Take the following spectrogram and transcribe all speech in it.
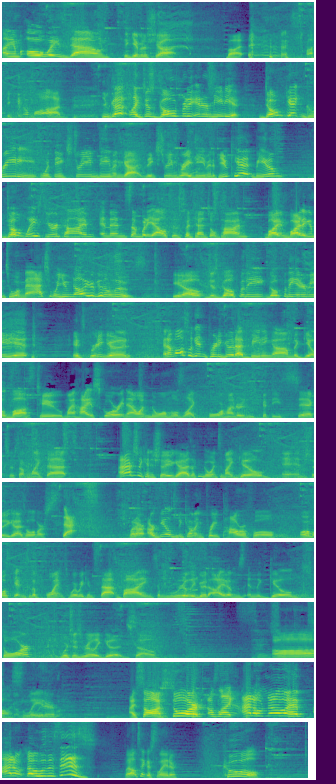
I am always down to give it a shot. But it's like, come on. You got, like, just go for the intermediate. Don't get greedy with the extreme demon guys, the extreme gray demon. If you can't beat them, don't waste your time and then somebody else's potential time by inviting them to a match where you know you're gonna lose. You know, just go for the go for the intermediate. It's pretty good. And I'm also getting pretty good at beating um, the guild boss, too. My highest score right now on normal is like 456 or something like that. I actually can show you guys. I can go into my guild and, show you guys all of our stats. But our, our guild's becoming pretty powerful. We're almost getting to the point where we can start buying some really good items in the guild store, which is really good, so... Oh, Slader. I saw a sword. I was like, I don't know. I have, I don't know who this is. But I'll take a Slader. Cool.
